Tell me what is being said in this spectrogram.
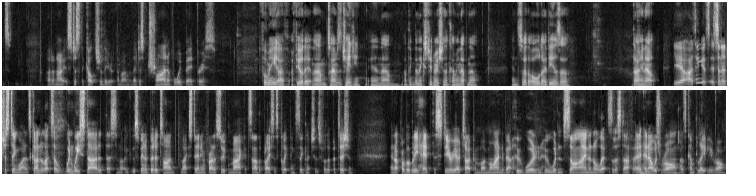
it's, I don't know, it's just the culture there at the moment. They just try and avoid bad press for me, I, I feel that um, times are changing, and um, I think the next generation are coming up now, and so the old ideas are dying out. Yeah, I think it's it's an interesting one. It's kind of like so when we started this, and I spent a bit of time like standing in front of supermarkets and other places collecting signatures for the petition, and I probably had the stereotype in my mind about who would and who wouldn't sign and all that sort of stuff, and, mm. and I was wrong. I was completely wrong.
